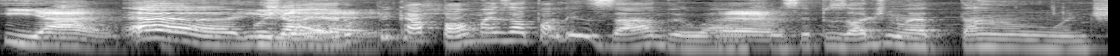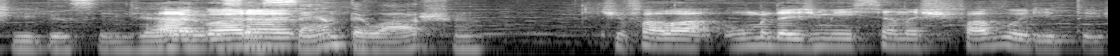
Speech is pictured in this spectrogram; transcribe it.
iate. É, e já Mulher. era o pica-pau mais atualizado, eu acho. É. Esse episódio não é tão antigo assim. Já era Agora... 60, eu acho. Deixa eu falar, uma das minhas cenas favoritas.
